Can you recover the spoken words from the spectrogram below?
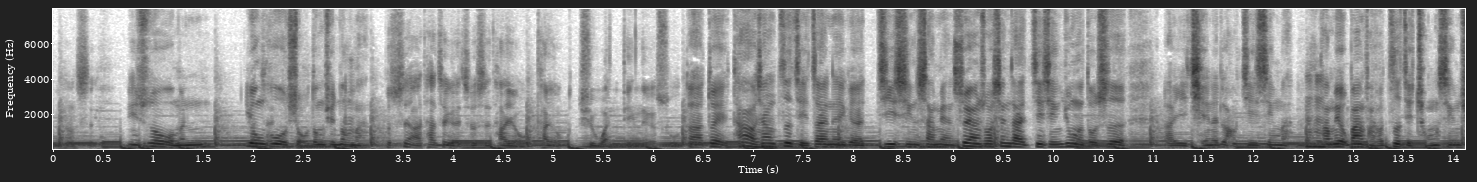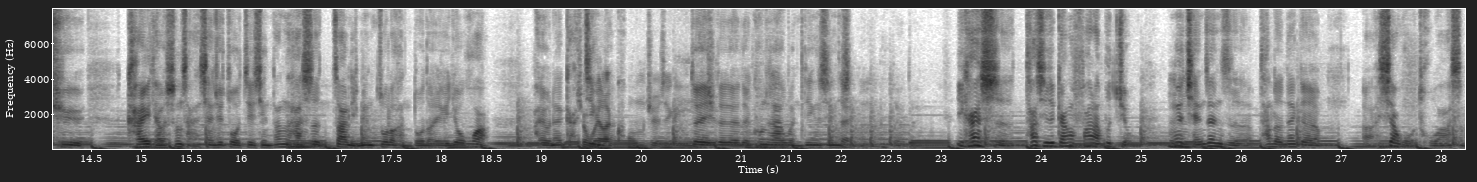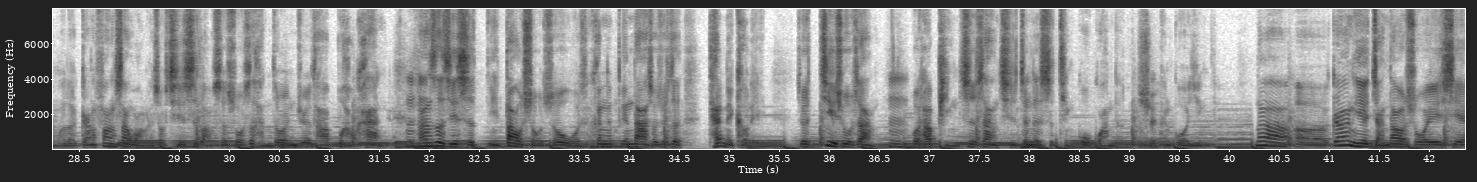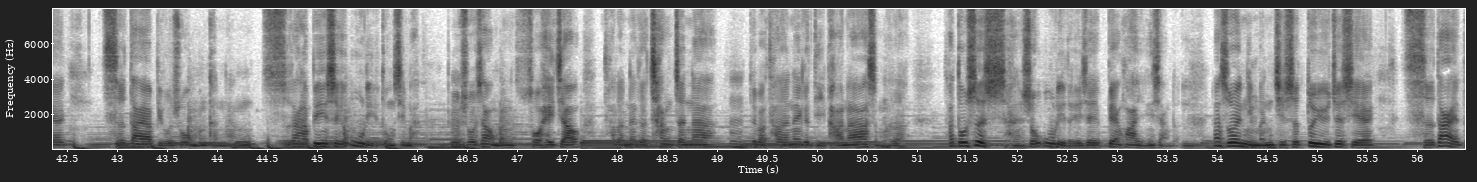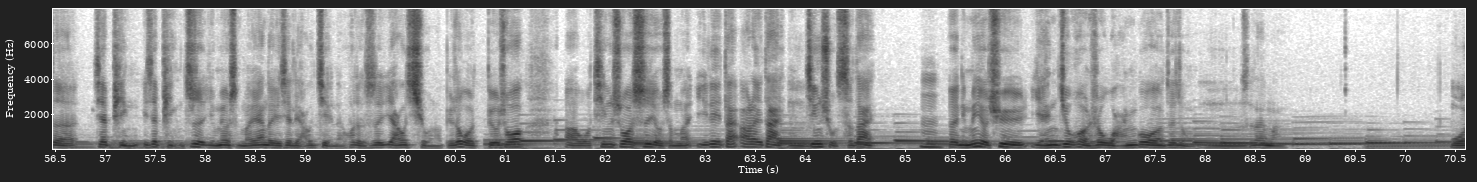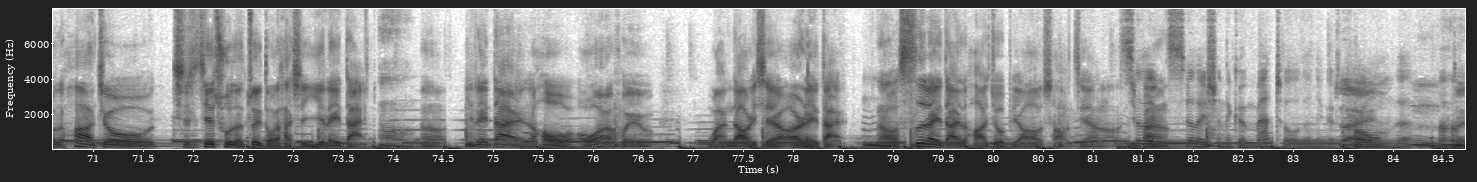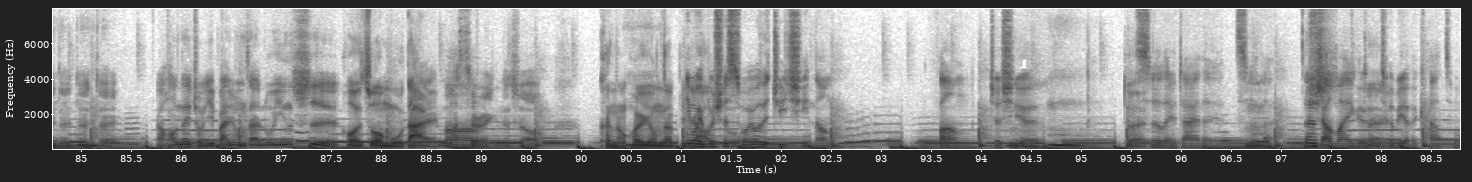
好像是。你是说我们用户手动去弄吗？不是啊，它这个就是它有它有去稳定那个速度。呃，对，它好像自己在那个机芯上面，虽然说现在机芯用的都是呃以前的老机芯嘛，嗯他没有办法说自己重新去开一条生产线去做机芯，但是它是在里面做了很多的一个优化，还有那个改进的。就为了控制这个。对对对对，控制它的稳定性对什么的。对对，一开始它其实刚发了不久，因为嗯。前阵子它的那个呃效果图啊什么的刚放上网的时候，其实老实说是很多人觉得它不好看，嗯但是其实你到手之后，我是跟跟大家说，就是 technically 就技术上嗯。或者它品质上，其实真的是挺过关的，是。很过硬的。那呃，刚刚你也讲到说一些磁带啊，比如说我们可能磁带它毕竟是一个物理的东西嘛，比如说像我们说黑胶，它的那个唱针啊，嗯对吧？它的那个底盘啊什么的，它都是很受物理的一些变化影响的。嗯，那所以你们其实对于这些磁带的一些品一些品质有没有什么样的一些了解呢，或者是要求呢？比如说我，比如说，呃，我听说是有什么一类带、二类带、嗯金属磁带，嗯，对，你们有去研究或者是玩过这种嗯磁带吗？我的话就其实接触的最多还是一类带，嗯，嗯，一类带，然后偶尔会玩到一些二类带，嗯。然后四类带的话就比较少见了，一般四类是那个 metal 的那个对 chrome 的，嗯，哼对对对对，然后那种一般用在录音室或者做母带 mastering 的时候，可能会用的比较多。因为不是所有的机器能放这些嗯对。四类带的磁嗯带，但是要买一个对。特别的卡座。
